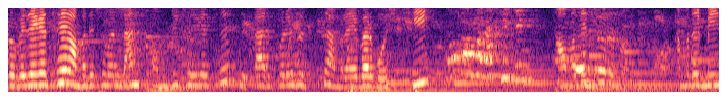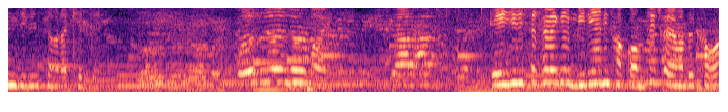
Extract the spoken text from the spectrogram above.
দুটো বেজে গেছে আমাদের সবার লাঞ্চ কমপ্লিট হয়ে গেছে তারপরে হচ্ছে আমরা এবার বসছি। আমাদের আমাদের মেন জিনিস আমরা খেতে। এই জিনিসটা ছাড়া কি বিরিয়ানি সব কমপ্লিট হয় আমাদের খাওয়া?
